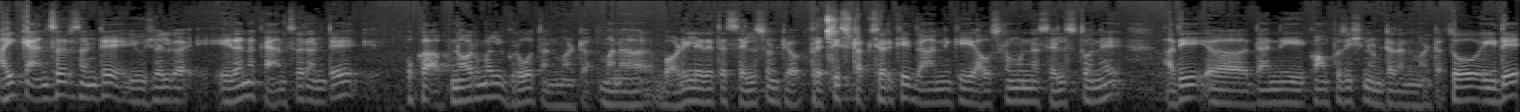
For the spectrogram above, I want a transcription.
ఐ క్యాన్సర్స్ అంటే యూజువల్గా ఏదైనా క్యాన్సర్ అంటే ఒక అబ్నార్మల్ గ్రోత్ అన్నమాట. మన బాడీలో ఏదైతే సెల్స్ ఉంటాయో ప్రతి స్ట్రక్చర్కి దానికి అవసరం ఉన్న సెల్స్తోనే అది దాన్ని కాంపోజిషన్ ఉంటుంది అనమాట సో ఇదే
